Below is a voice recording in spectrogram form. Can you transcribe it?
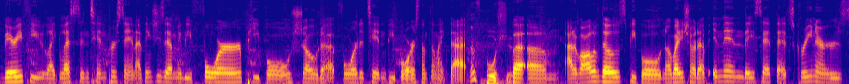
Very few, like less than ten percent. I think she said maybe four people showed up, four to ten people, or something like that. That's bullshit. But um, out of all of those people, nobody showed up. And then they said that screeners,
